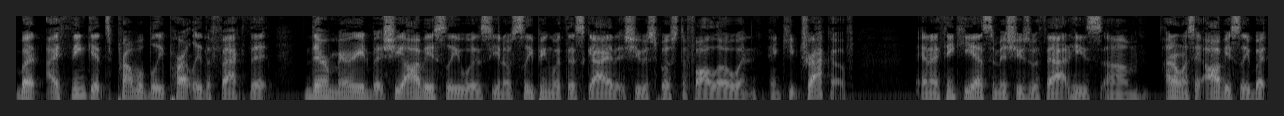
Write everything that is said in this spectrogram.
but I think it's probably partly the fact that they're married, but she obviously was, you know, sleeping with this guy that she was supposed to follow and and keep track of. And I think he has some issues with that. He's um I don't want to say obviously, but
